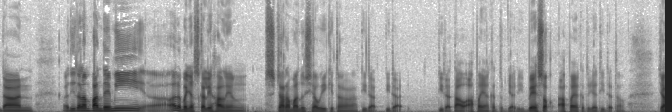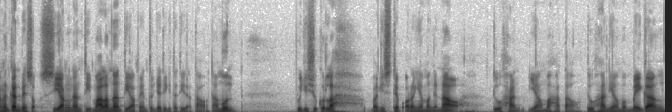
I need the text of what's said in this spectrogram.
Dan uh, di dalam pandemi uh, ada banyak sekali hal yang secara manusiawi kita tidak tidak tidak tahu apa yang akan terjadi. Besok apa yang akan terjadi tidak tahu. Jangankan besok, siang nanti, malam nanti apa yang terjadi kita tidak tahu. Namun Puji syukurlah bagi setiap orang yang mengenal Tuhan yang Maha Tahu, Tuhan yang memegang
